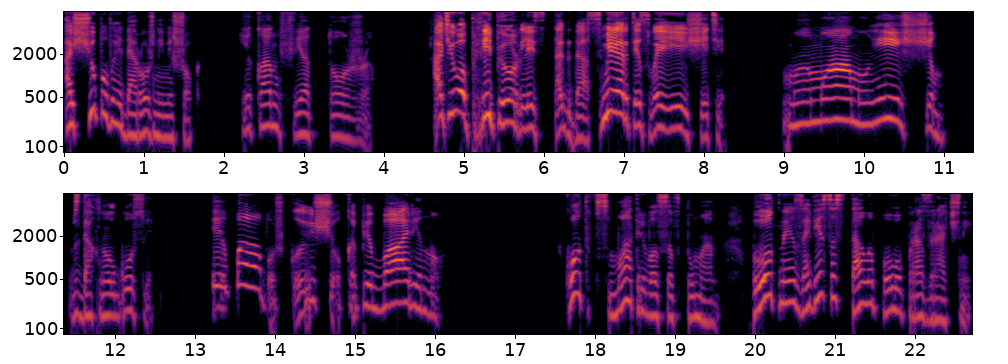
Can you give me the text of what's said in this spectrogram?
ощупывая дорожный мешок. «И конфет тоже». А чего приперлись тогда? Смерти свои ищете!» «Мы маму ищем!» — вздохнул Гусли. «И бабушку еще капибарину!» Кот всматривался в туман. Плотная завеса стала полупрозрачной.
